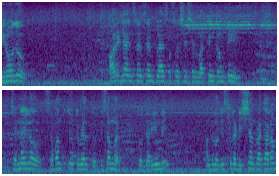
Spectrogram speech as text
ఈరోజు all India insurance employees association working committee చెన్నైలో సెవెంత్ టు ట్వెల్త్ డిసెంబర్తో జరిగింది. అందులో తీసుకున్న డిసిషన్ ప్రకారం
